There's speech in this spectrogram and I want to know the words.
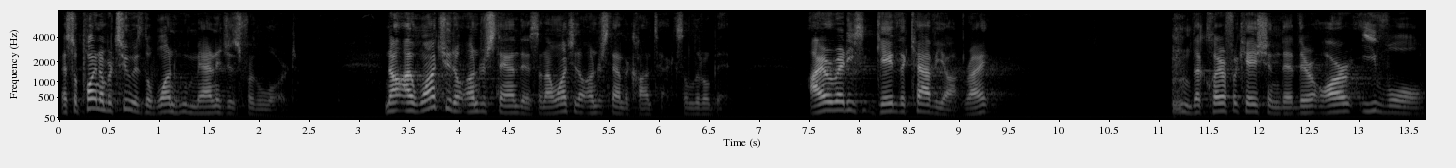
And so point number 2 is the one who manages for the Lord. Now I want you to understand this and I want you to understand the context a little bit. I already gave the caveat, right? the clarification that there are evil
